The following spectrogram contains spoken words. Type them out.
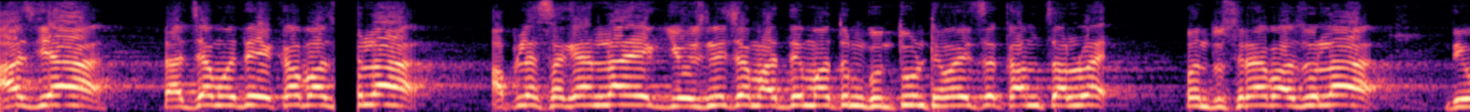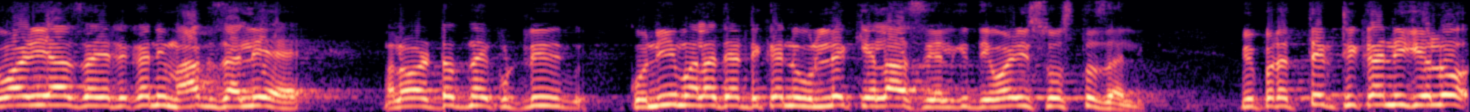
आज या राज्यामध्ये एका बाजूला आपल्या सगळ्यांना एक योजनेच्या माध्यमातून गुंतवून ठेवायचं काम चालू आहे पण दुसऱ्या बाजूला दिवाळी आज या ठिकाणी महाग झाली आहे. मला वाटत नाही कुठली कोणीही मला त्या ठिकाणी उल्लेख केला असेल की दिवाळी स्वस्त झाली. मी प्रत्येक ठिकाणी गेलो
